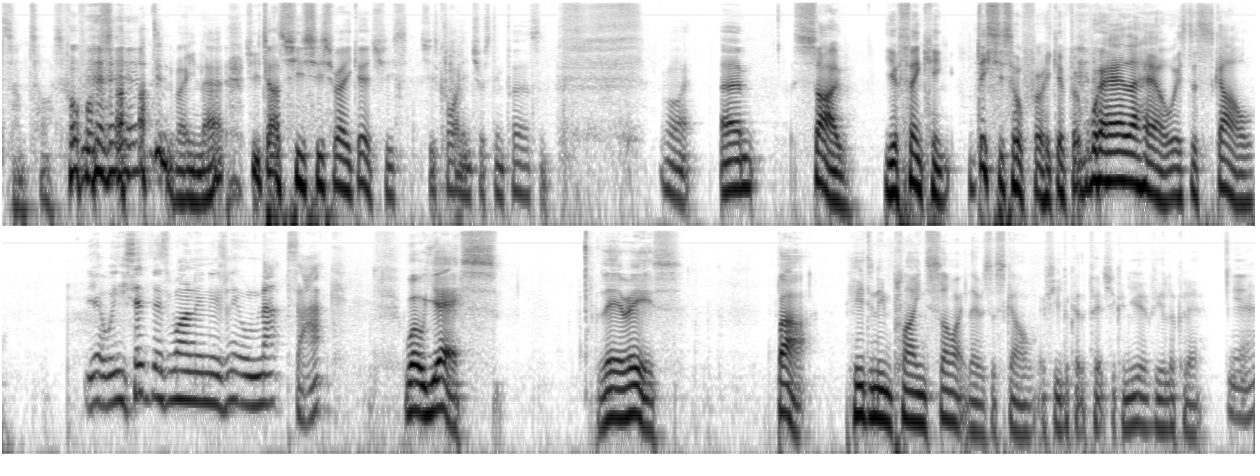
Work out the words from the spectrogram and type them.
sometimes. What was that? I didn't mean that. She does. She's she's very good. She's she's quite an interesting person. Right. Um, so you're thinking this is all very good, but where the hell is the skull? Yeah, well, he said there's one in his little knapsack. Well, yes, there is, but hidden in plain sight, there is a skull. If you look at the picture, can you? If you look at it, Yeah.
